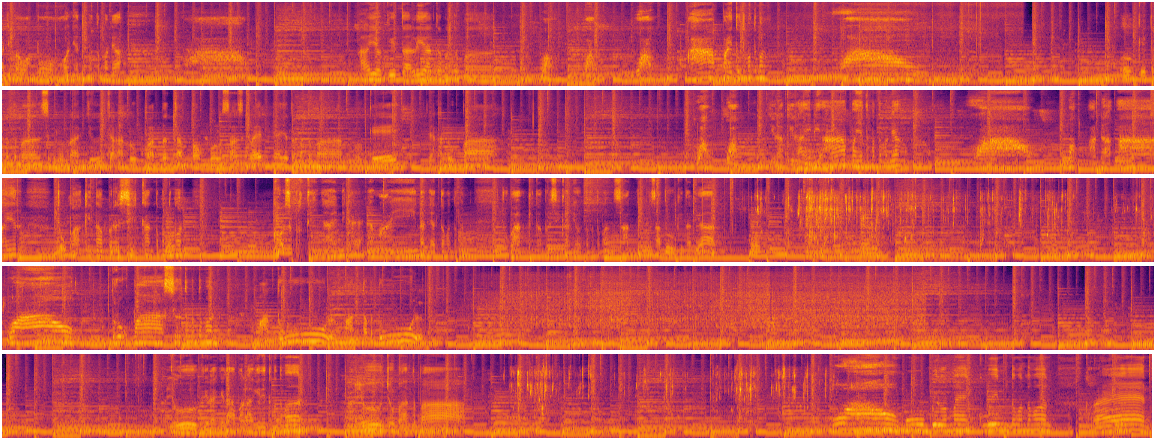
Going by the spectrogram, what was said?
ada di bawah pohon ya teman-teman ya. Wow. Ayo kita lihat teman-teman. Wow wow wow. Apa itu teman-teman? Wow. Oke teman-teman sebelum lanjut jangan lupa tekan tombol subscribe nya ya teman-teman. Oke jangan lupa Wow wow. Kira-kira ini apa ya teman-teman ya? Wow. Wow ada air. Coba kita bersihkan teman-teman. Kok sepertinya ini kayaknya mainan ya teman-teman? Coba kita bersihkan yuk teman-teman. Satu persatu kita lihat. Wow truk pasir teman-teman mantul mantap betul Ayo, kira-kira apa lagi nih teman-teman? Ayo, coba tebak. Wow, mobil McQueen teman-teman. Keren.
